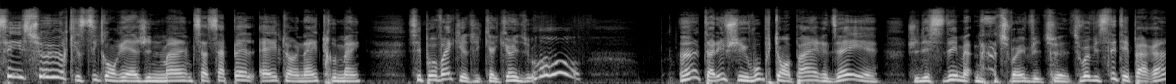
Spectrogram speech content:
C'est sûr, Christy, qu'on réagit de même. Ça s'appelle être un être humain. C'est pas vrai que quelqu'un dit Oh! Hein? T'arrives chez vous, puis ton père, il dit Hey, j'ai décidé maintenant, tu vas, tu, vas visiter tes parents,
